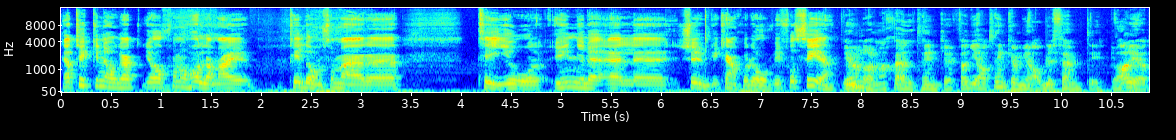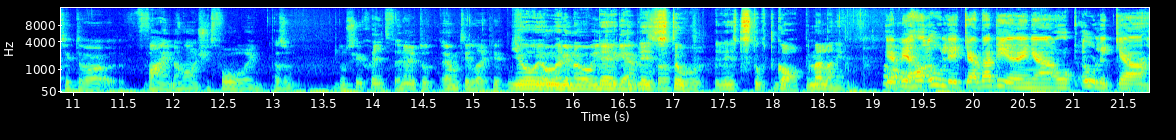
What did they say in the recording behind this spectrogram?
Jag tycker nog att jag får nog hålla mig till de som är eh, 10 år yngre eller 20 kanske då. Vi får se. Jag undrar om man själv tänker. För att jag tänker om jag blir 50. Då hade jag tyckt det var fine att ha en 22-åring. Alltså, de ser ju skitfina ut och är hon tillräckligt Jo, jo mogen men och det, det blir stor, det är ett stort gap emellan er. Ja, vi har olika värderingar och olika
